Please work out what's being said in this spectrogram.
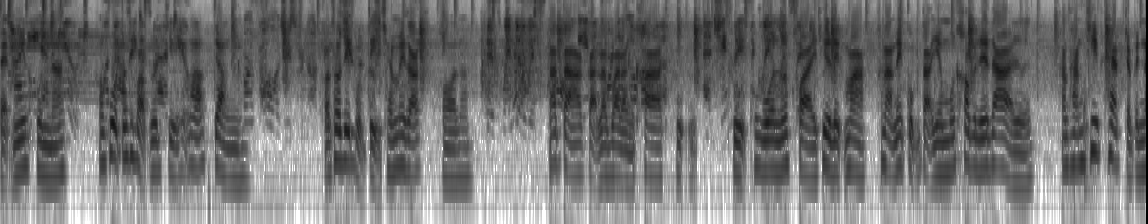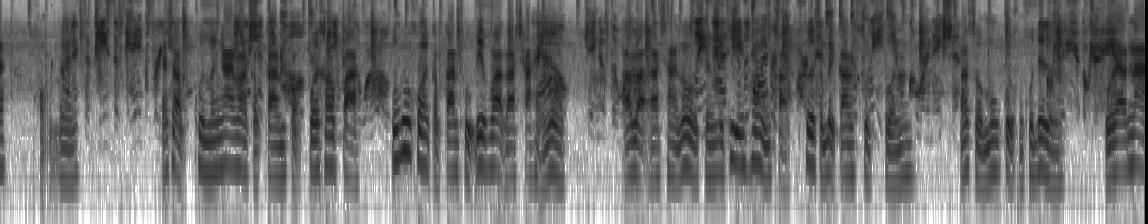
แบบนี้คุณนะคำพูดต้นฉบับโดนจิ๋วน่ารักจังขอโทษที่ปกติฉันไม่รักพอนะหน้าตาอากาศระบายหลังคาถูก ถูกขบวนรถไฟที่เล็กมาก ขนาดในกบตะยังมุดเข้าไปได้ได้เลย ทั้งทั้งที่แทบจะเป็นนักของเลยแต่สำหรับคุณมันง่ายมากกับการปอกกล้วยเข้าปากคุณคู่ควรกับการถูกเรียกว่าราชาแห่งโลกเอาละราชาโลกเชิญไปที่ห้องขับเพื่อสำเร็จการสืบสวนและสวมมงกุฎของคุณได้เลยดูแล้วหน้า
